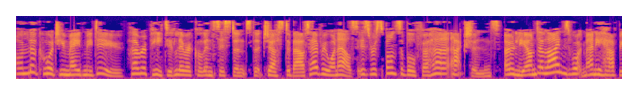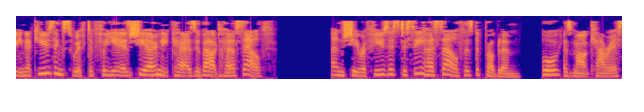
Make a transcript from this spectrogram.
Oh look what you made me do, her repeated lyrical insistence that just about everyone else is responsible for her actions, only underlines what many have been accusing Swift of for years she only cares about herself. And she refuses to see herself as the problem. Or, as Mark Harris,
